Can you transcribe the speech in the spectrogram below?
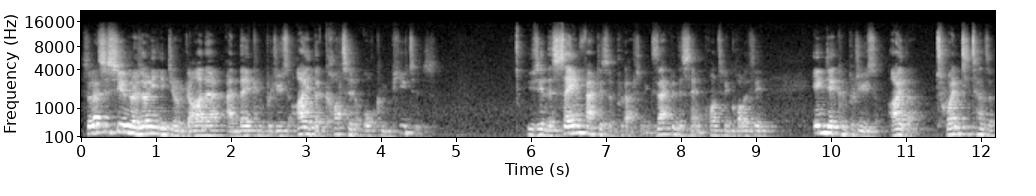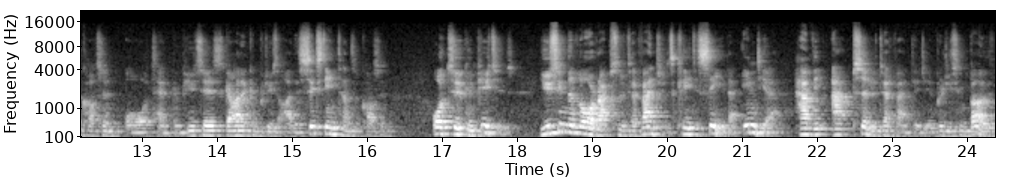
So let's assume there is only India and Ghana, and they can produce either cotton or computers using the same factors of production, exactly the same quantity and quality, India can produce either 20 tons of cotton or 10 computers. Ghana can produce either 16 tons of cotton or 2 computers. Using the law of absolute advantage, it's clear to see that India have the absolute advantage in producing both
